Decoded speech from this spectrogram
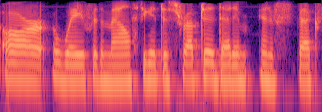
are a way for the mouth to get disrupted that affects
